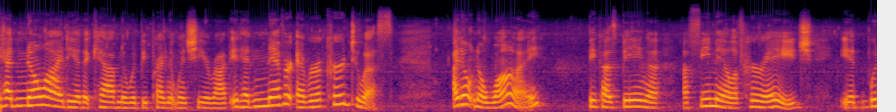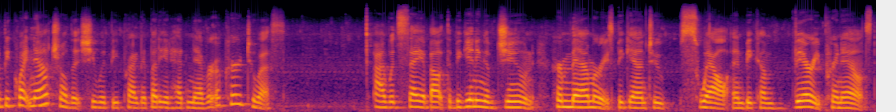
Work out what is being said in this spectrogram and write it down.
We had no idea that Kavna would be pregnant when she arrived. It had never, ever occurred to us. I don't know why, because being a, a female of her age, it would be quite natural that she would be pregnant, but it had never occurred to us. I would say about the beginning of June, her mammaries began to swell and become very pronounced.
